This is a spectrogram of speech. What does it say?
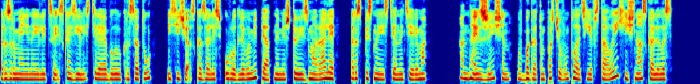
Разрумяненные лица исказились, теряя былую красоту, и сейчас казались уродливыми пятнами, что изморали расписные стены терема. Одна из женщин в богатом парчевом платье встала и хищно оскалилась.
